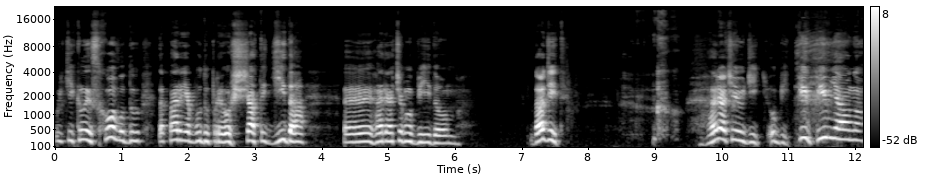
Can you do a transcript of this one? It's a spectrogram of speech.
Утікли з холоду. Тепер я буду пригощати діда е, гарячим обідом. Да, дід? Гарячий обід. обід. Пів півня воно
